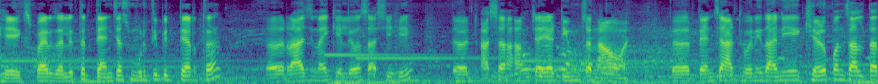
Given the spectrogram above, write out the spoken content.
हे एक्सपायर झाले तर त्यांच्या स्मृतीपित्यार्थ राज नाईक इलेव्हन्स अशी ही असं आमच्या या टीमचं नाव आहे. तर त्यांच्या आठवणीत आणि खेळ पण चालतात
